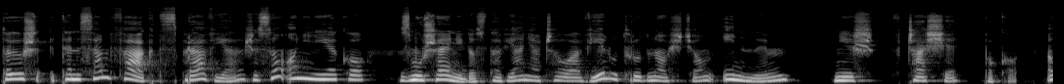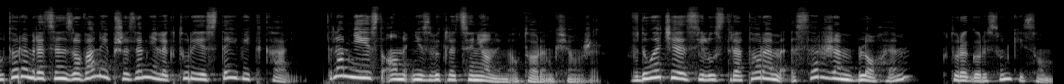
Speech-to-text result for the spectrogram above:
to już ten sam fakt sprawia, że są oni niejako zmuszeni do stawiania czoła wielu trudnościom innym niż w czasie pokoju. Autorem recenzowanej przeze mnie lektury jest David Kali. Dla mnie jest on niezwykle cenionym autorem książek. W duecie z ilustratorem Sergem Blochem, którego rysunki są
